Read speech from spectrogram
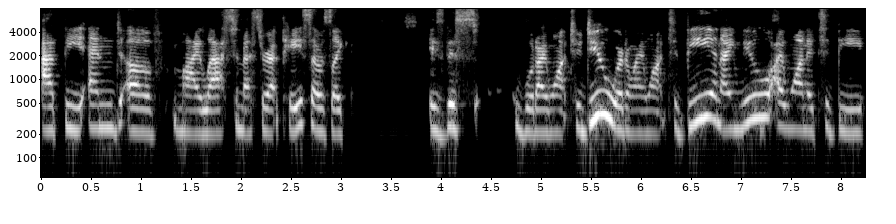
at the end of my last semester at pace i was like is this what i want to do? Where do i want to be? And i knew i wanted to be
